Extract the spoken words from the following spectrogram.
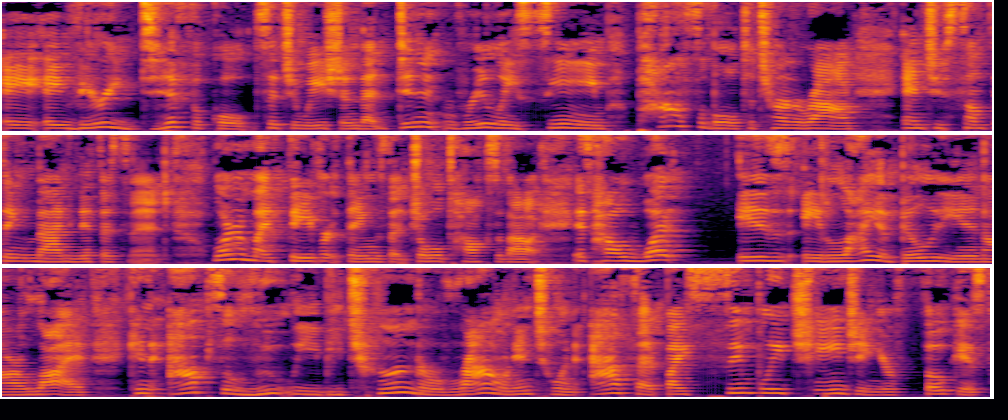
a, a very difficult situation that didn't really seem possible to turn around into something magnificent. One of my favorite things that Joel talks about is how what is a liability in our life can absolutely be turned around into an asset by simply changing your focus,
